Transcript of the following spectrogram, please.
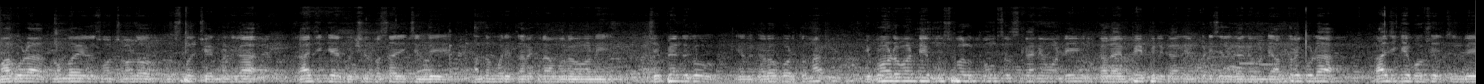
మాకు కూడా తొంభై ఐదు సంవత్సరంలో మున్సిపల్ చైర్మన్గా రాజకీయ భిక్షను ప్రసాదించింది నందమూరి తారక రామారావు అని చెప్పేందుకు నేను గర్వపడుతున్నా. ఇక్కడ మున్సిపల్ కౌన్సిల్స్ కానివ్వండి ఒకవేళ ఎంపీపీలు కానీ ఎంపీటీసీలు కానివ్వండి అందరూ కూడా రాజకీయ భవిష్యత్తు ఇచ్చింది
